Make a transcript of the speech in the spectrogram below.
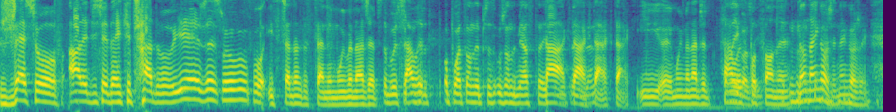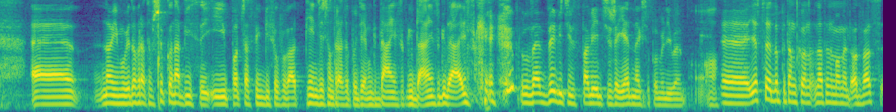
Rzeszów, ale dzisiaj dajcie czadu, je Rzeszów. I zszedłem ze sceny, mój menadżer To był cały... opłacony przez Urząd Miasta. i Tak, tak, tak, tak. I e, mój menadżer cały spocony. No najgorzej, najgorzej. E, no i mówię, dobra, to szybko na bisy. I podczas tych bisów chyba 50 razy powiedziałem Gdańsk, Gdańsk, Gdańsk. Próbowałem wybić im z pamięci, że jednak się pomyliłem. O. E, jeszcze jedno pytanko na ten moment od Was. E,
